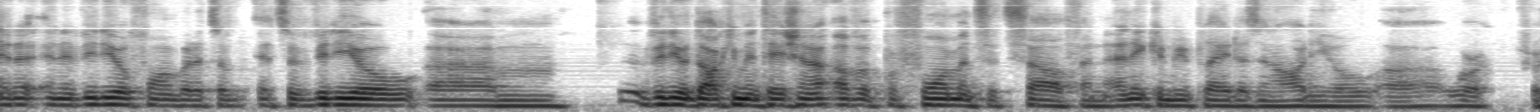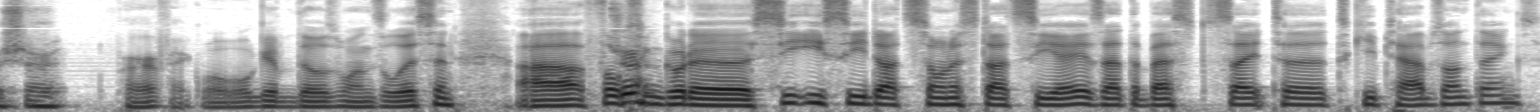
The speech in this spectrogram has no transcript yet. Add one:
in, a, in a video form, but it's a it's a video um, video documentation of a performance itself, and, and it can be played as an audio uh, work for sure. Perfect. Well, we'll give those ones a listen. Uh, folks Sure. can go to cec.sonus.ca. Is that the best site to, to keep tabs on things?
